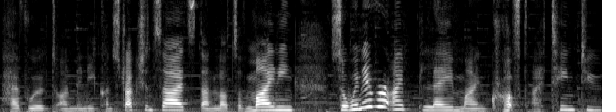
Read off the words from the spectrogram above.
have worked on many construction sites, done lots of mining. So, whenever I play Minecraft, I tend to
